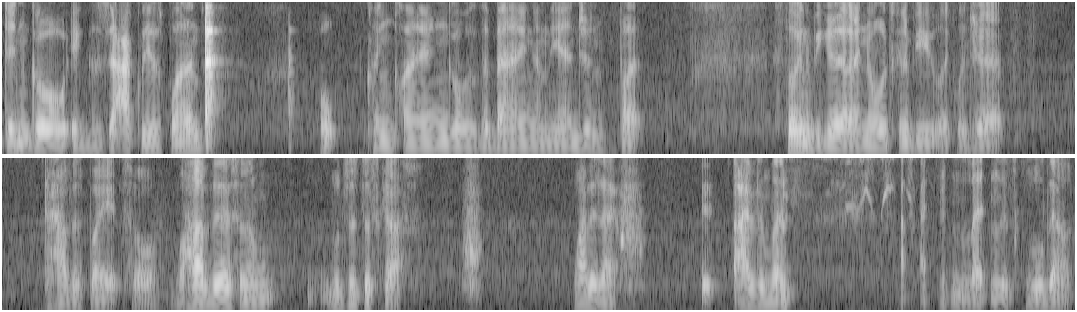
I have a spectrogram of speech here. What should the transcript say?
didn't go exactly as planned. Oh, cling clang goes the bang and the engine, but still gonna be good. I know it's gonna be like legit to have this bite. So we'll have this and then we'll just discuss. Why did I? I haven't let. I've been letting this cool down.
